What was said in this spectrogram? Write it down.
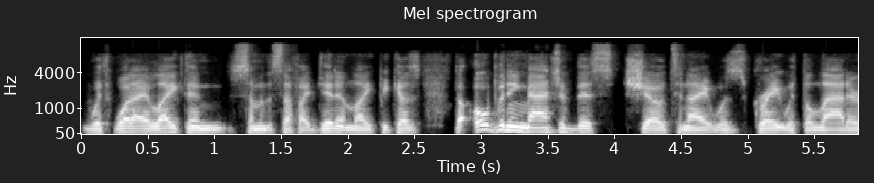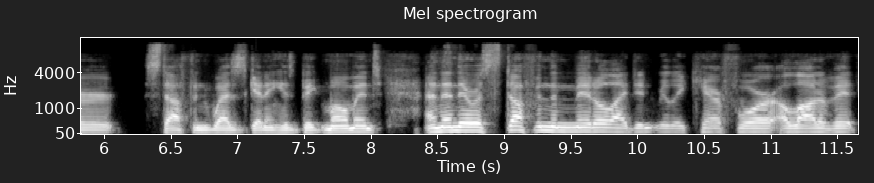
with what I liked and some of the stuff I didn't like because the opening match of this show tonight was great with the ladder stuff and Wes getting his big moment. And then there was stuff in the middle I didn't really care for a lot of it.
